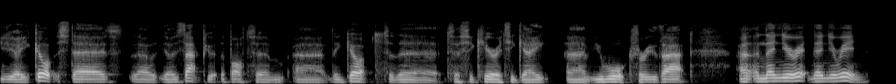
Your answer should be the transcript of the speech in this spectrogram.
you, know, you go up the stairs, they'll know, zap you at the bottom. Uh, they go up to the to security gate. Um, you walk through that, and, and, then you're in. Then you're in.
